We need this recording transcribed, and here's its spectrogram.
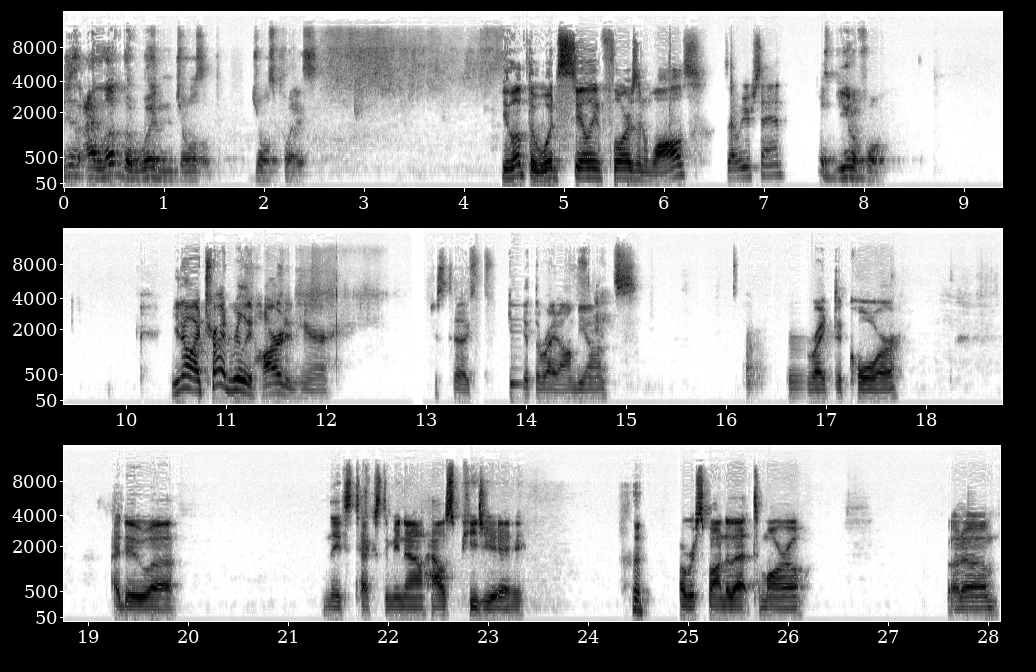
just I love the wood in Joel's Joel's place. You love the wood ceiling, floors, and walls. Is that what you're saying? It's beautiful. You know, I tried really hard in here just to get the right ambiance. The right decor. I do. Uh, Nate's texting me now. How's PGA? I'll respond to that tomorrow. But um,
